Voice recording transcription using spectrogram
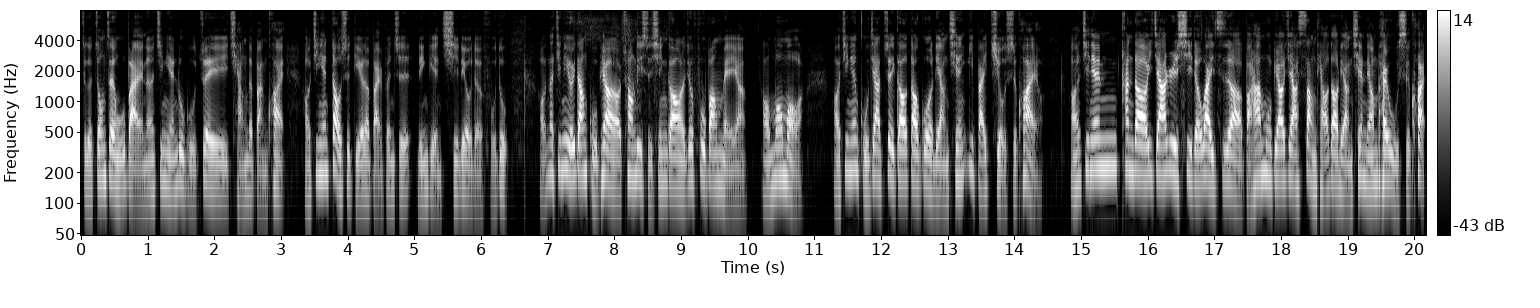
这个中证五百呢，今年入股最强的板块，好，今年倒是跌了百分之零点七六的幅度。好，那今天有一档股票创历史新高了，就富邦煤啊，好，MOMO 啊，好，今年股价最高到过两千一百九十块哦。好，今天看到一家日系的外资啊，把它目标价上调到两千两百五十块，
